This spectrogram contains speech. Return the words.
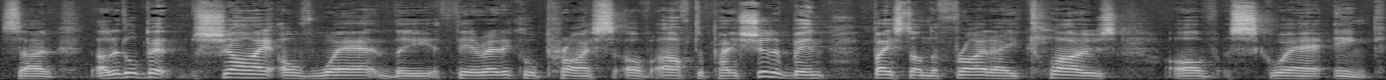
So a little bit shy of where the theoretical price of Afterpay should have been based on the Friday close of Square Inc.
